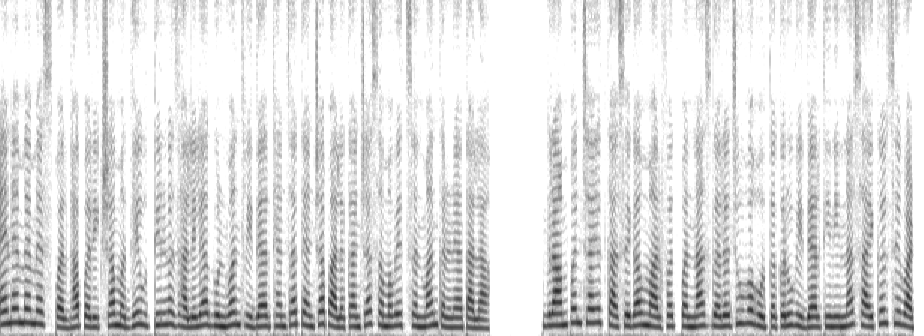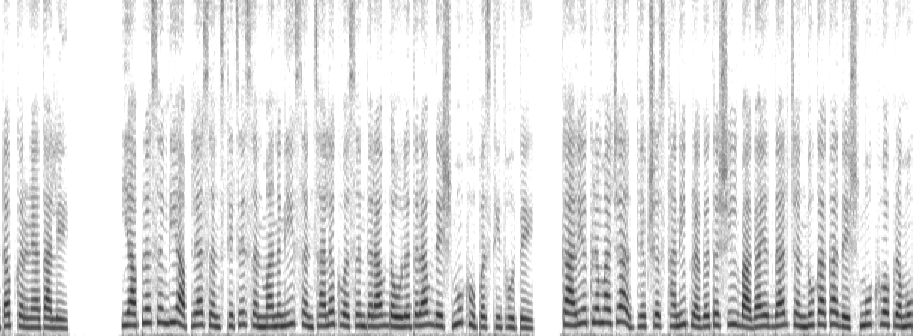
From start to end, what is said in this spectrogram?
एन एम एम एस स्पर्धा परीक्षामध्ये उत्तीर्ण झालेल्या गुणवंत विद्यार्थ्यांचा त्यांच्या पालकांच्या समवेत सन्मान करण्यात आला. ग्रामपंचायत कासेगाव मार्फत पन्नास गरजू व होतकरू विद्यार्थिनींना सायकलचे वाटप करण्यात आले. याप्रसंगी आपल्या संस्थेचे सन्माननीय संचालक वसंतराव दौलतराव देशमुख उपस्थित होते. कार्यक्रमाच्या अध्यक्षस्थानी प्रगतशील बागायतदार चंदूकाका देशमुख व प्रमुख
